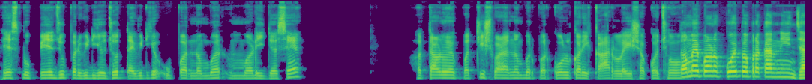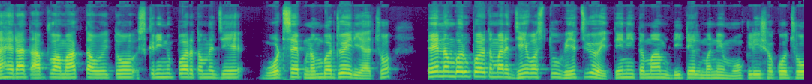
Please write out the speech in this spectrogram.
ફેસબુક પેજ ઉપર વીડિયો જોતા વીડિયો ઉપર નંબર મળી જશે. સત્તાણું એક પચીસ વાળા નંબર પર કોલ કરી કાર લઈ શકો છો. તમે પણ કોઈ પણ પ્રકારની જાહેરાત આપવા માંગતા હોય તો સ્ક્રીન ઉપર તમે જે વોટ્સએપ નંબર જોઈ રહ્યા છો, તે નંબર ઉપર તમારે જે વસ્તુ વેચવી હોય તેની તમામ ડિટેલ મને મોકલી શકો છો.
